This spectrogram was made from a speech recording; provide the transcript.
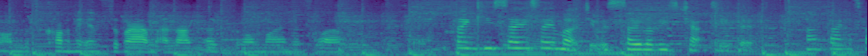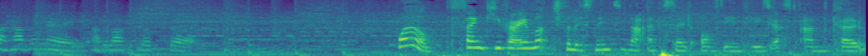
on the economy Instagram, and I post them on mine as well. Thank you so so much. It was so lovely to chat to you, Pip. And thanks for having me. I loved, loved it. Well, thank you very much for listening to that episode of The Enthusiast and Co.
